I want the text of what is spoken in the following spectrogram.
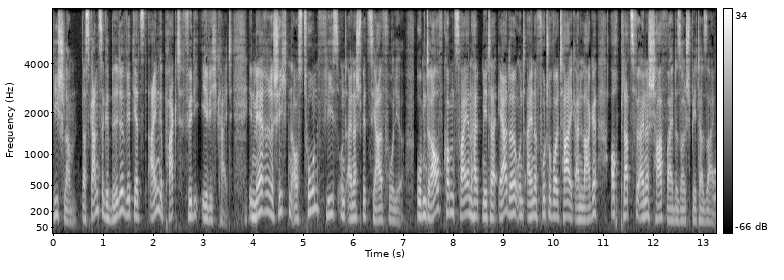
Industrieschlamm. Das ganze Gebilde wird jetzt eingepackt für die Ewigkeit. In mehrere Schichten aus Ton, Vlies und einer Spezialfolie. Obendrauf kommen zweieinhalb Meter Erde und eine Photovoltaikanlage. Auch Platz für eine Schafweide soll später sein.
